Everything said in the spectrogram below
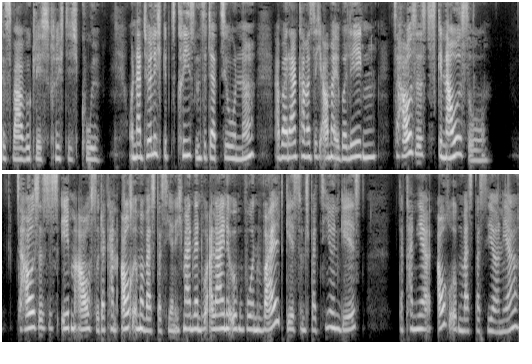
Das war wirklich richtig cool. Und natürlich gibt's Krisensituationen, ne? Aber da kann man sich auch mal überlegen, zu Hause ist es genauso. Zu Hause ist es eben auch so, da kann auch immer was passieren. Ich meine, wenn du alleine irgendwo in den Wald gehst und spazieren gehst, da kann ja auch irgendwas passieren, ja?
